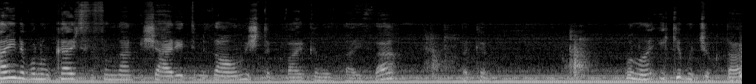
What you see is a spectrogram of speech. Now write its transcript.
Aynı bunun karşısından işaretimizi almıştık farkınızdaysa. Bakın. Bunu iki buçuktan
